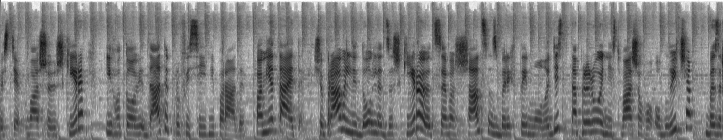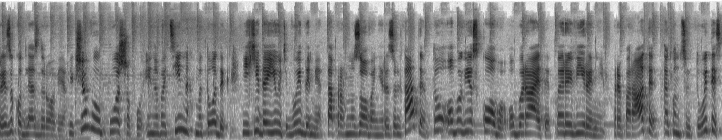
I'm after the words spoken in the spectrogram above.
особливості вашої шкіри і готові дати професійні поради. Пам'ятайте, що правильний догляд за шкірою це ваш шанс зберегти молодість та природність вашого обличчя без ризику для здоров'я. Якщо ви у пошуку інноваційних методик, які дають видимі та прогнозовані результати, то обов'язково обирайте перевірені препарати та консультуйтесь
